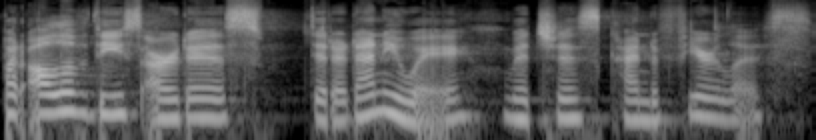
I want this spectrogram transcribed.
But all of these artists did it anyway, which is kind of fearless.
